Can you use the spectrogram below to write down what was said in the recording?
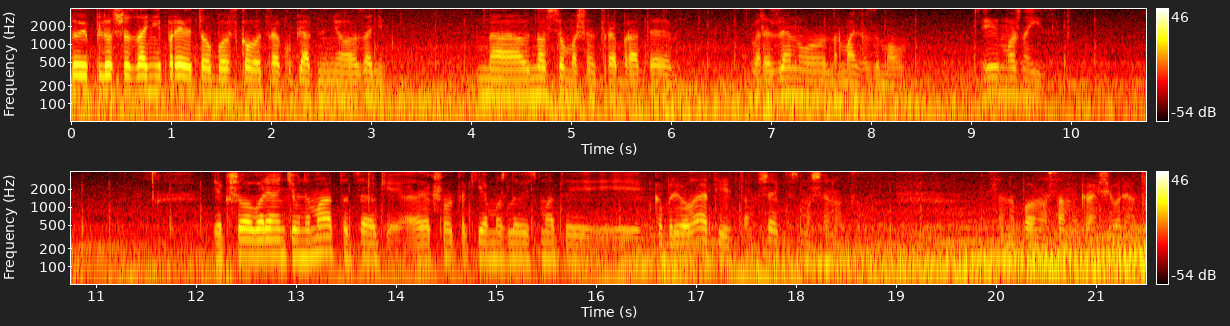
Ну і плюс, що задній привід, то обов'язково треба купляти на нього задній. На, на всю машину треба брати резину нормальну зимову. І можна їздити. Якщо варіантів нема, то це окей. А якщо так є можливість мати і кабріолет, і там ще якусь машину, то це напевно найкращий варіант.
